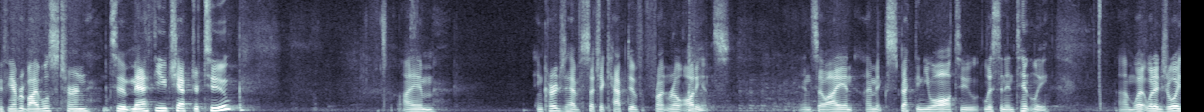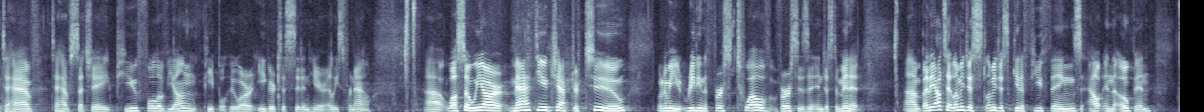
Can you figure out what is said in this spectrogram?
if you have your Bibles, turn to Matthew chapter 2. I am encouraged to have such a captive front row audience. And so I am, I'm expecting you all to listen intently. Um, what, what a joy to have to have such a pew full of young people who are eager to sit in here, at least for now. Uh, well, so we are Matthew chapter 2. We're going to be reading the first 12 verses in just a minute. Um, by the outset, let me just let me just get a few things out in the open.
